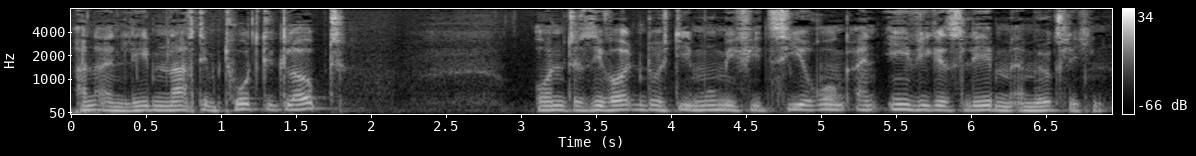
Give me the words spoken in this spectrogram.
an ein Leben nach dem Tod geglaubt und sie wollten durch die Mumifizierung ein ewiges Leben ermöglichen.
